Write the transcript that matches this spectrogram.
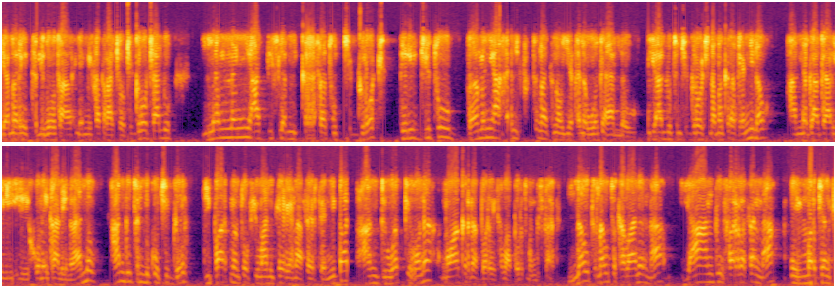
የመሬት ይዞታ የሚፈጥራቸው ችግሮች አሉ። ለነኚህ አዲስ ለሚከሰቱት ችግሮች ድርጅቱ በምን ያህል ፍጥነት ነው እየተለወጠ ያለው ያሉትን ችግሮች ለመቅረፍ የሚለው አነጋጋሪ ሁኔታ ላይ ነው ያለው። አንዱ ትልቁ ችግር Department of Humanitarian Affairs የሚባል አንድ ወጥ የሆነ መዋቅር ነበረው የተባበሩት መንግስታት። ለውጥ ለውጥ ተባለና የአንዱ ፈረሰና Emergency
